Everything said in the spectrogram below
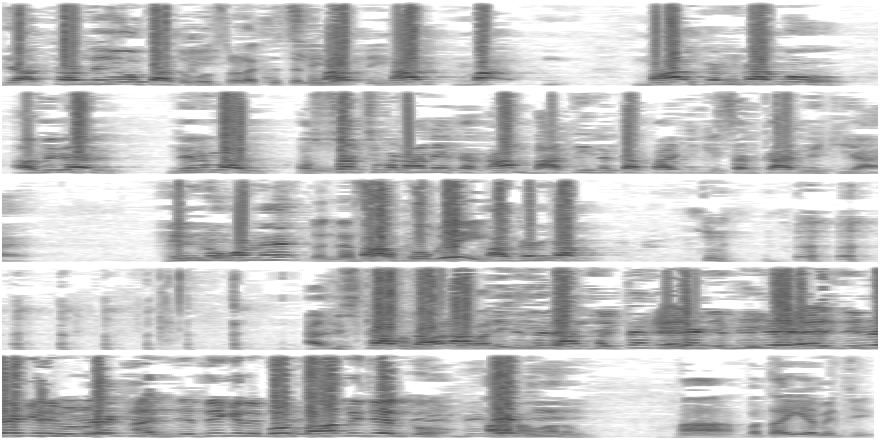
यात्रा नहीं हो पाती। तो वो सड़क से चली माँ- जाती। माँ- माँ- माँ गंगा को अविरल निर्मल और स्वच्छ बनाने का काम भारतीय जनता पार्टी की सरकार ने किया है। इन लोगों ने गंगा साफ़ हो गई? माँ गंगा अब इसका उदाहरण आप इसी से जान सकते हैं एनजीटी की रिपोर्ट दीजिए इनको हूँ, हूँ। हाँ बताइए अमित जी।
